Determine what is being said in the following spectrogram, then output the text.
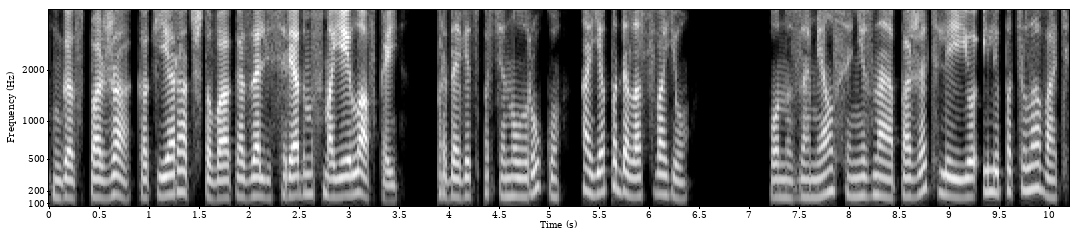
«Госпожа, как я рад, что вы оказались рядом с моей лавкой. Продавец протянул руку, а я подала свою. Он замялся, не зная, пожать ли ее или поцеловать,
